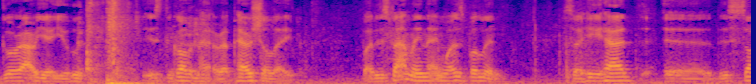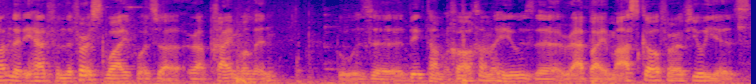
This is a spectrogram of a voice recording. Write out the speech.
Gur Aryeh Yehuda. They used to call him Herschel Leib, but his family name was Berlin. So he had uh, this son that he had from the first wife was uh, Rab Chaim Berlin, who was a big Talmud Chacham. He was the rabbi in Moscow for a few years.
